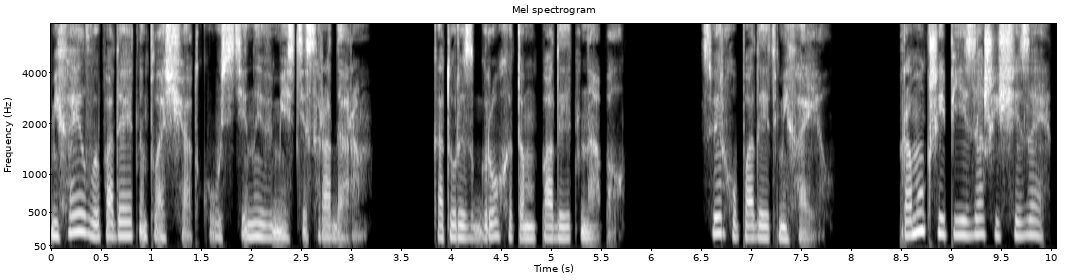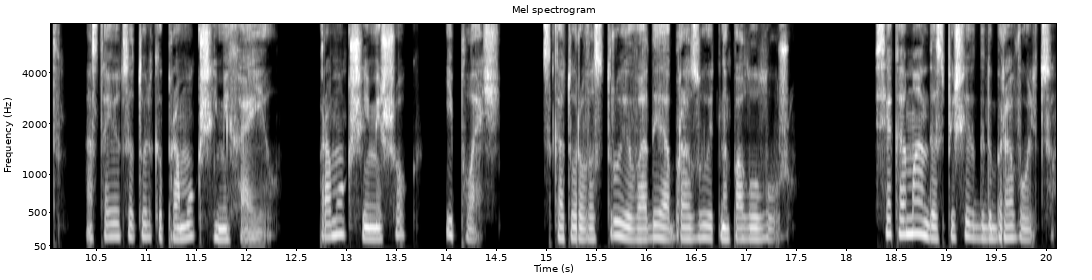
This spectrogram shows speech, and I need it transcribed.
Михаил выпадает на площадку у стены вместе с радаром, который с грохотом падает на пол. Сверху падает Михаил. Промокший пейзаж исчезает, остается только промокший Михаил, промокший мешок и плащ, с которого струи воды образуют на полу лужу. Вся команда спешит к добровольцу.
